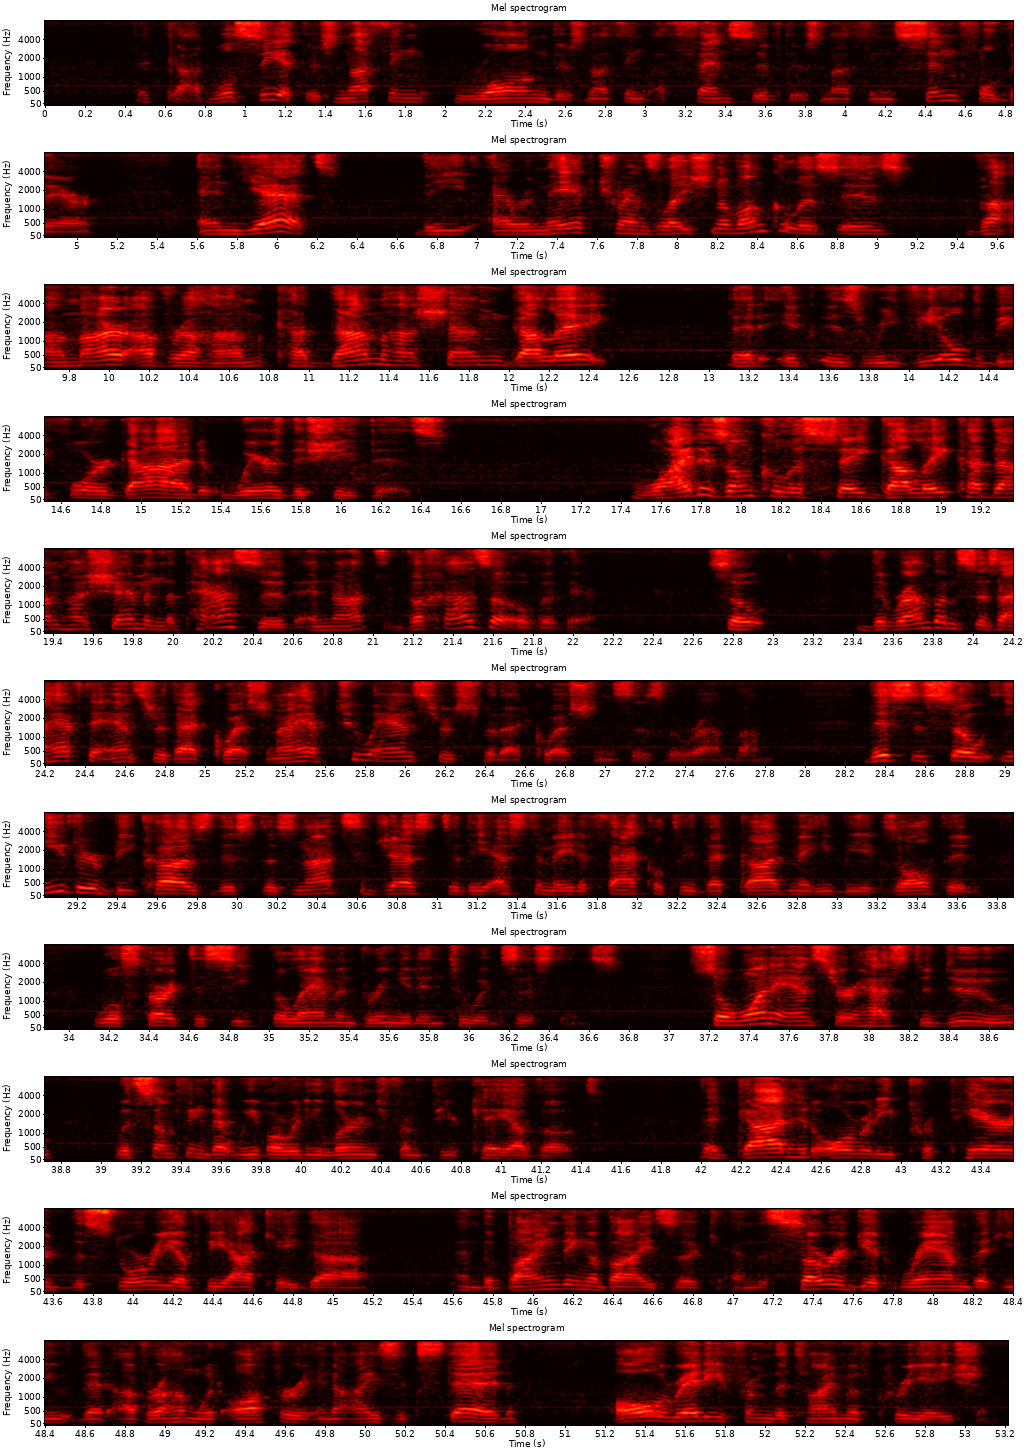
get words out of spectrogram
that God will see it. There's nothing wrong, there's nothing offensive, there's nothing sinful there, and yet the Aramaic translation of Onkelos is Va'amar Avraham Kadam Hashem Galei, that it is revealed before God where the sheep is. Why does Onkelos say Galei Kadam Hashem in the passive and not Vachaza over there? So the Rambam says, I have to answer that question. I have two answers for that question, says the Rambam. This is so either because this does not suggest to the estimated faculty that God may he be exalted will start to seek the lamb and bring it into existence. So one answer has to do with something that we've already learned from Pirkei Avot, that God had already prepared the story of the Akedah and the binding of Isaac and the surrogate ram that he that Abraham would offer in Isaac's stead already from the time of creation.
